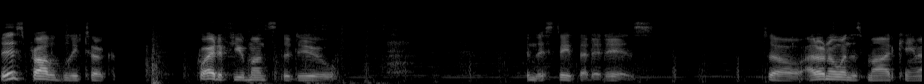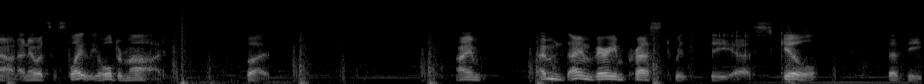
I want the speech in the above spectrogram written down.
this probably took quite a few months to do in the state that it is. So, I don't know when this mod came out. I know it's a slightly older mod, but I'm I'm I'm very impressed with the uh, skill that the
